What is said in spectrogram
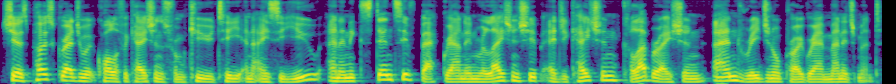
She has postgraduate qualifications from QUT and ACU and an extensive background in relationship education, collaboration, and regional program management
